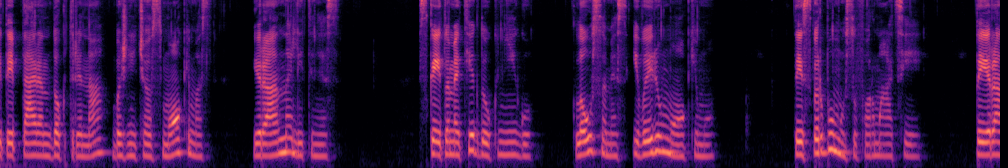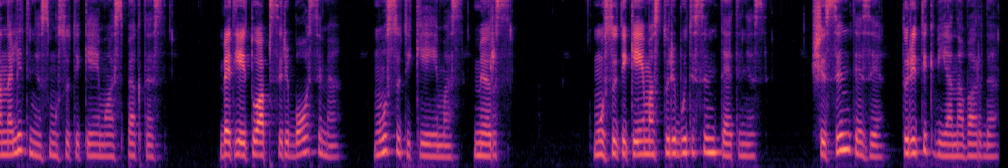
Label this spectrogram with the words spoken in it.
kitaip tariant doktrina, bažnyčios mokymas, yra analitinis. Skaitome tiek daug knygų, klausomės įvairių mokymų. Tai svarbu mūsų formacijai. Tai yra analitinis mūsų tikėjimo aspektas. Bet jei tuo apsiribosime, mūsų tikėjimas mirs. Mūsų tikėjimas turi būti sintetinis. Ši sintezė turi tik vieną vardą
